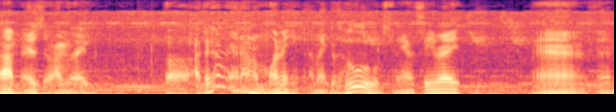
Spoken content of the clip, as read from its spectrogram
I'm amazed though. I'm like, uh, I think I ran out of money. I mean, cause Hulu looks fancy, right? And and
